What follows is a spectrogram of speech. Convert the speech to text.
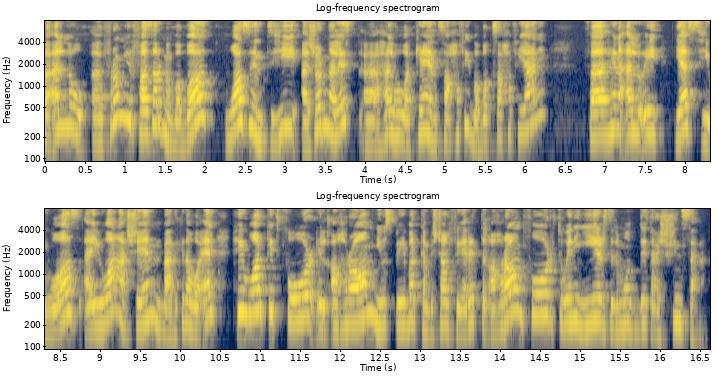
فقال له آه، from your father من باباك wasn't he a journalist آه، هل هو كان صحفي؟ باباك صحفي يعني. فهنا قال له إيه؟ Yes he was. أيوه عشان بعد كده هو قال he worked for الأهرام newspaper كان بيشتغل في جريده الأهرام for 20 years لمدة 20 سنة.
